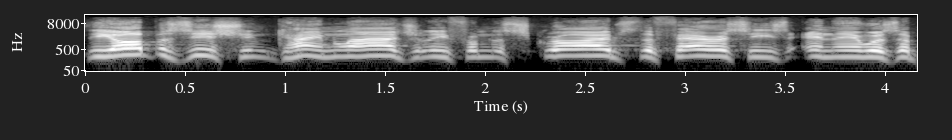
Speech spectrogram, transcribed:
The opposition came largely from the scribes, the Pharisees, and there was a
